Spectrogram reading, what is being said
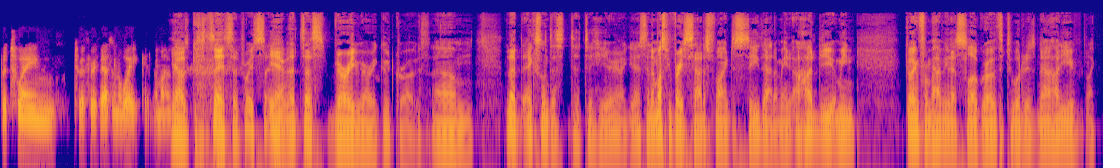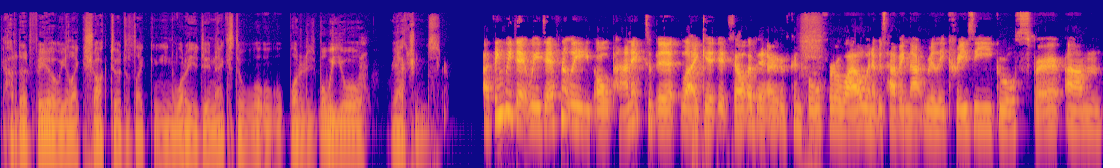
between two or three thousand a week at the moment Yeah, I was say, yeah, that's that's very very good growth. Um, that excellent to, to, hear, I guess, and it must be very satisfying to see that. I mean, how did you? I mean, going from having that slow growth to what it is now, how do you like? How did that feel? Were you like shocked it? Just like, you know, what do you do next? Or what what, what, did, what were your reactions? I think we did. We definitely all panicked a bit. Like it, it felt a bit out of control for a while when it was having that really crazy growth spurt. Um,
